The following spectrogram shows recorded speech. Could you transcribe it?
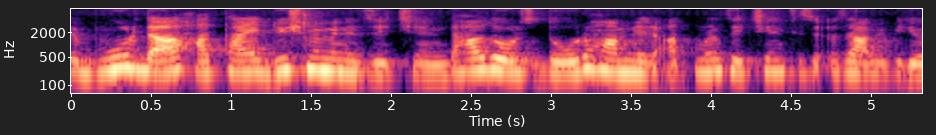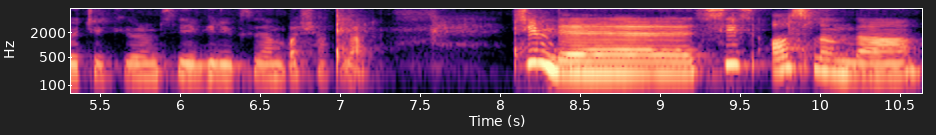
Ve burada hataya düşmemeniz için, daha doğrusu doğru hamleleri atmanız için size özel bir video çekiyorum sevgili yükselen Başaklar. Şimdi siz aslında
